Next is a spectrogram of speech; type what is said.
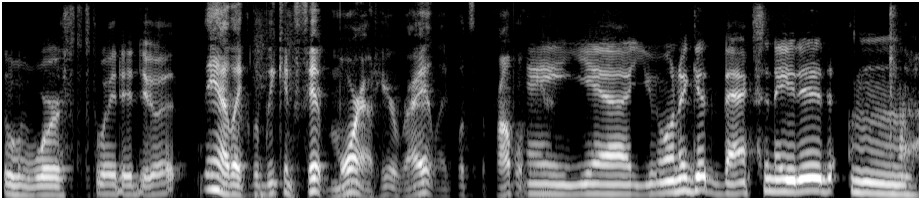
the worst way to do it. Yeah, like we can fit more out here, right? Like, what's the problem? Hey, yeah, you want to get vaccinated? Mm,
